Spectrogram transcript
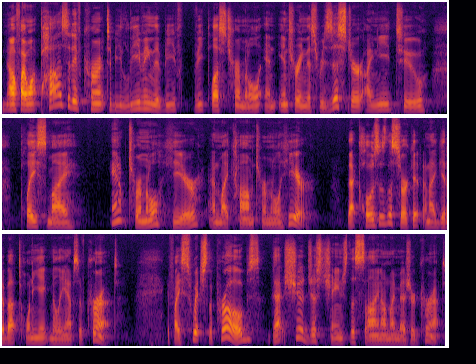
Now if I want positive current to be leaving the v, plus terminal and entering this resistor, I need to place my amp terminal here and my COM terminal here. That closes the circuit and I get about 28 milliamps of current. If I switch the probes, that should just change the sign on my measured current.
